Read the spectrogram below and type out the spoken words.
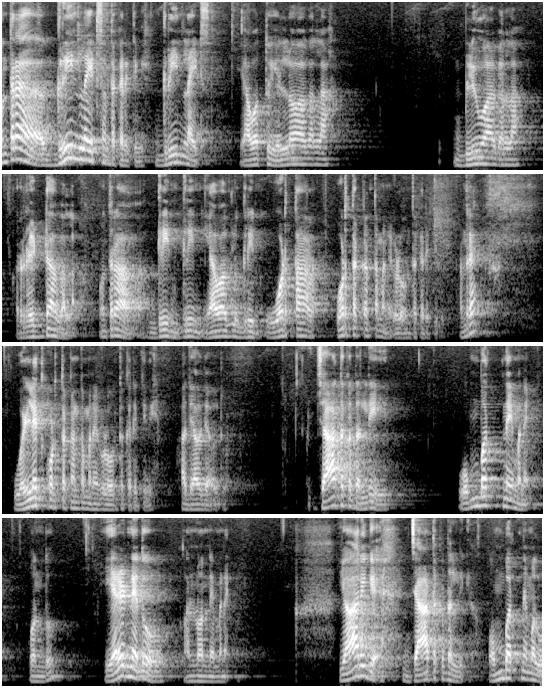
ಒಂಥರ ಗ್ರೀನ್ ಲೈಟ್ಸ್ ಅಂತ ಕರಿತೀವಿ. Green lights. ಯಾವತ್ತೂ ಎಲ್ಲೋ ಆಗಲ್ಲ, ಬ್ಲೂ ಆಗಲ್ಲ ರೆಡ್ ಆಗಲ್ಲ. ಒಂಥರ ಗ್ರೀನ್ ಗ್ರೀನ್, ಯಾವಾಗಲೂ ಗ್ರೀನ್, ಓಡ್ತಾ, ಓಡ್ತಕ್ಕಂಥ ಮನೆಗಳು ಅಂತ ಕರಿತೀವಿ. ಅಂದರೆ ಒಳ್ಳೆದು ಕೊಡ್ತಕ್ಕಂಥ ಮನೆಗಳು ಅಂತ ಕರಿತೀವಿ. ಅದು ಯಾವ್ದ್ಯಾವುದು ಜಾತಕದಲ್ಲಿ ಒಂಬತ್ತನೇ ಮನೆ, ಒಂದು, ಎರಡನೇದು ಹನ್ನೊಂದನೇ ಮನೆ. ಯಾರಿಗೆ ಜಾತಕದಲ್ಲಿ ಒಂಬತ್ತನೇ ಮಲ್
